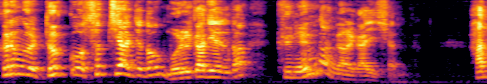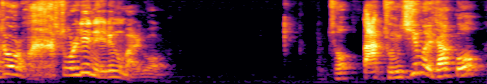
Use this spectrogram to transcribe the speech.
그런 걸 듣고 섭취할 때도 뭘 가져야 된다? 균형 감각을 가지셔야 된다. 한쪽으로 확 쏠리는 이런 거 말고 저- 딱 중심을 잡고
